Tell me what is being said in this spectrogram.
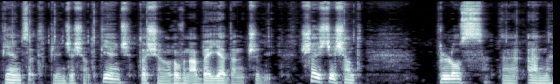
555 to się równa B1, czyli 60 plus e, n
